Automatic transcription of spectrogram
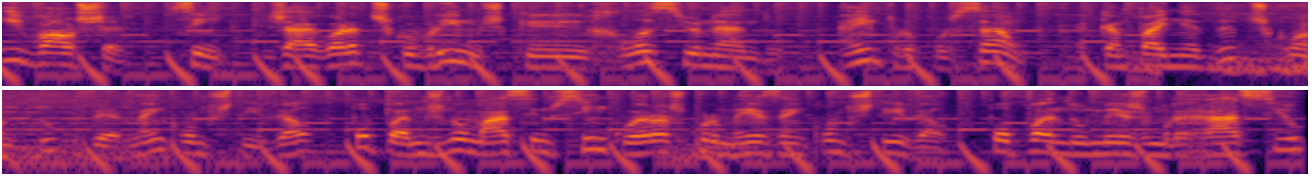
e-voucher. Sim, já agora descobrimos que relacionando em proporção a campanha de desconto do governo em combustível, poupamos no máximo 5 euros por mês em combustível, poupando o mesmo rácio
